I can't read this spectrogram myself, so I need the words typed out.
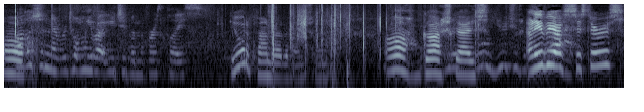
Oh. Probably Oh, should have never told me about YouTube in the first place. you would have found out eventually. Oh gosh, guys. Oh, Any of you have sisters?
